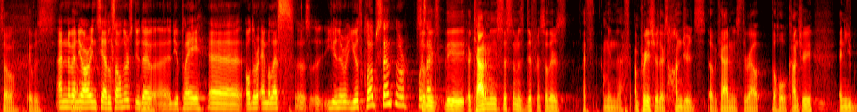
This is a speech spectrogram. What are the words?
So it was. And when Yeah. Mm-hmm. you are in Seattle Sounders, do they uh, do you play uh, other MLS uh, junior youth clubs then, or what So is the, that? the academy system is different. So there's, I, th- I mean, I'm pretty sure there's hundreds of academies throughout the whole country, and you'd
